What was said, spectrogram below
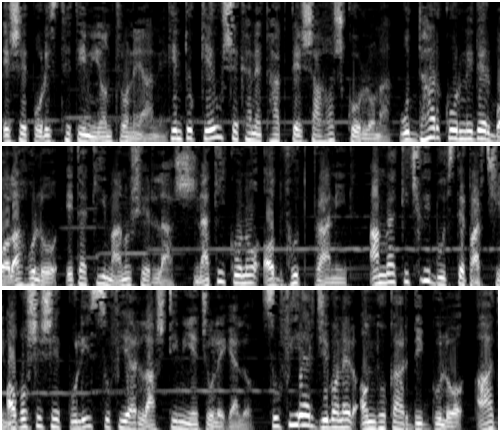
এসে পরিস্থিতি নিয়ন্ত্রণে আনে, কিন্তু কেউ সেখানে থাকতে সাহস করল না। উদ্ধার কর্মীদের বলা হলো, এটা কি মানুষের লাশ, নাকি কোনো অদ্ভুত প্রাণীর আমরা কিছুই বুঝতে পারছি অবশেষে পুলিশ সুফিয়ার লাশটি নিয়ে চলে গেল। সুফিয়ার জীবনের অন্ধকার দিকগুলো আজ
